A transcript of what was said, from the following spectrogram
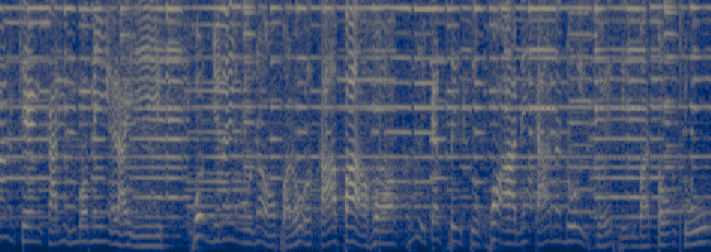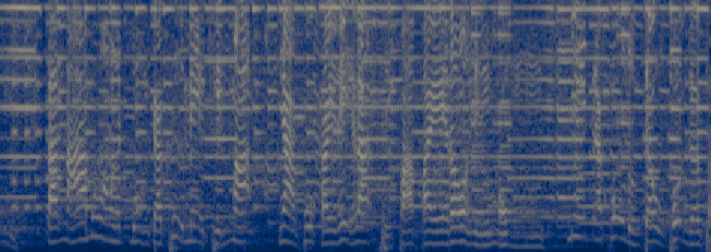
มันแข่งกันบ่มีอะไรคนอยู่ในอุณหปะโลกาป้าหอกคือจักสื่อถูกข้อในจานั้นด้วยสวยสินบาตองจูงตันหนามั่วเหิดบุงจะคือเมฆขินมะยากผู้ไกลได้ละสิฟ้าไปร้อยนิมมมีแต่ผู้ดุมเจ้าคนเดือดส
